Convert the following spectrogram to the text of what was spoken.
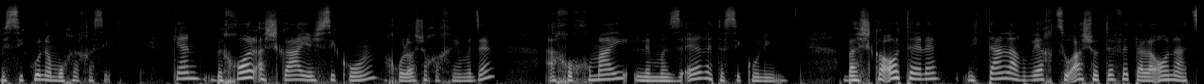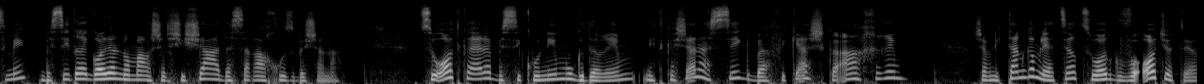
בסיכון נמוך יחסית. כן, בכל השקעה יש סיכון, אנחנו לא שוכחים את זה. החוכמה היא למזער את הסיכונים. בהשקעות אלה ניתן להרוויח תשואה שוטפת על ההון העצמי בסדרי גודל נאמר של 6 עד 10 אחוז בשנה. תשואות כאלה בסיכונים מוגדרים נתקשה להשיג באפיקי השקעה אחרים, עכשיו, ניתן גם לייצר תשואות גבוהות יותר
